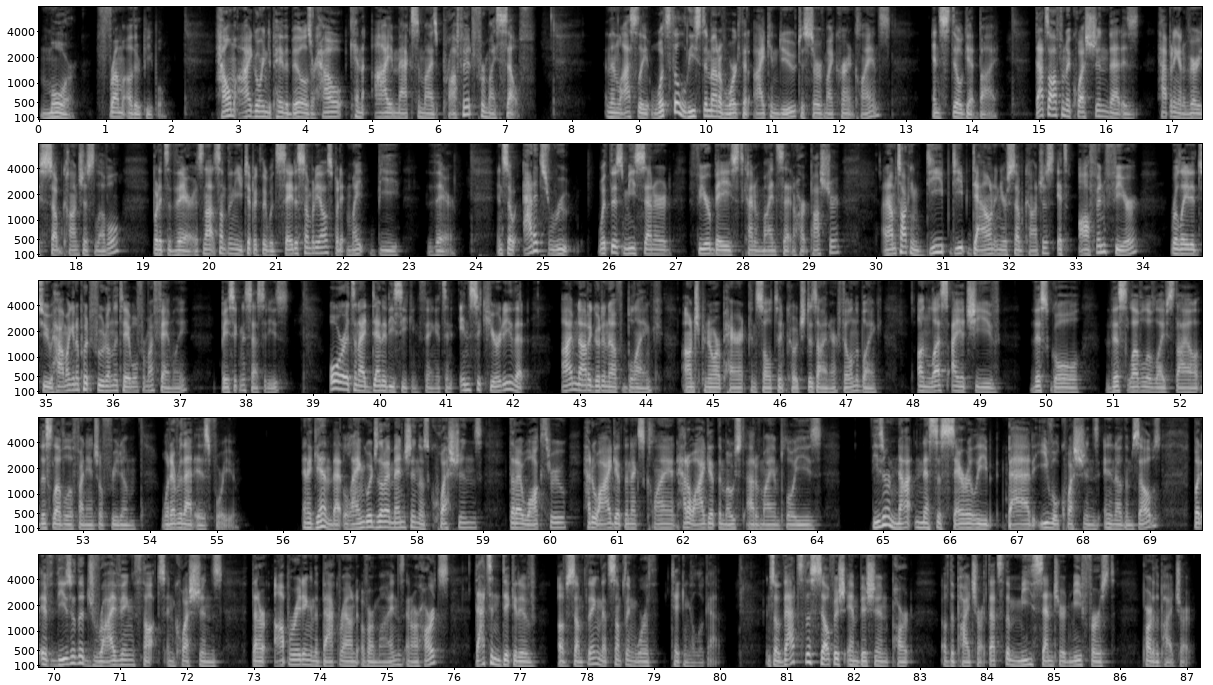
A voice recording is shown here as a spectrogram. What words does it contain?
more from other people? How am I going to pay the bills or how can I maximize profit for myself? And then lastly, what's the least amount of work that I can do to serve my current clients and still get by? That's often a question that is happening at a very subconscious level, but it's there. It's not something you typically would say to somebody else, but it might be there. And so, at its root, with this me centered, fear based kind of mindset and heart posture, and I'm talking deep, deep down in your subconscious, it's often fear related to how am I going to put food on the table for my family, basic necessities, or it's an identity seeking thing. It's an insecurity that I'm not a good enough blank entrepreneur, parent, consultant, coach, designer, fill in the blank, unless I achieve this goal, this level of lifestyle, this level of financial freedom, whatever that is for you. And again, that language that I mentioned, those questions that I walk through, how do I get the next client? How do I get the most out of my employees? These are not necessarily bad, evil questions in and of themselves. But if these are the driving thoughts and questions that are operating in the background of our minds and our hearts, that's indicative of something that's something worth taking a look at. And so that's the selfish ambition part of the pie chart. That's the me centered, me first part of the pie chart.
